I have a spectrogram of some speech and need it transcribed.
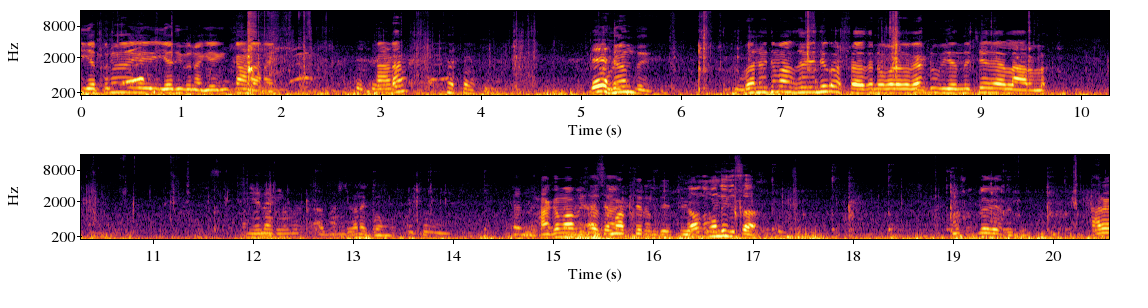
ইয়ে তো না ইয়ে দিবে নাকি? কাঁড়া নাই। কষ্ট আছে নগরে ডুবি যান দিচ্ছে লার লো হাকে মাপিস আছে দে যাও তো বন্ধ দিছা আরে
